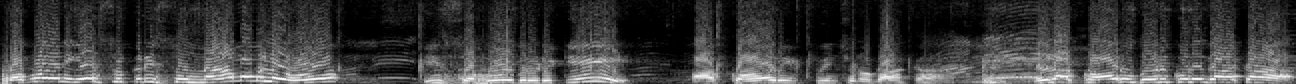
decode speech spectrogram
ప్రభు అని యేసుక్రీస్తు నామములో ఈ సహోదరుడికి ఆ కారు ఇప్పించును గాక. లేదా కారు దొరుకును గాక.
